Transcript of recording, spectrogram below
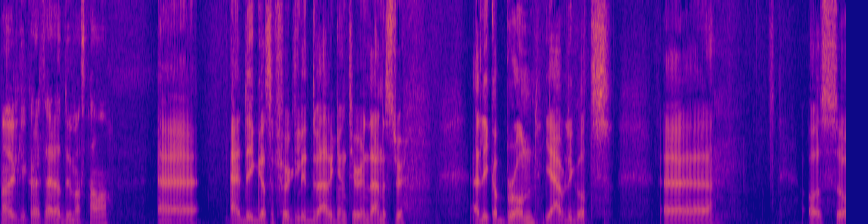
Men Hvilke karakterer er du mest fan av? Eh, jeg digger selvfølgelig dvergen Tyrion Lannister. Jeg liker Bronn jævlig godt. Eh, og så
